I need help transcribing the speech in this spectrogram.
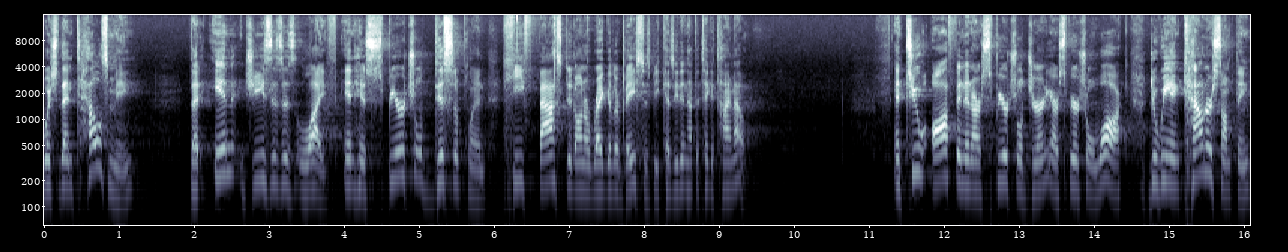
which then tells me that in Jesus' life, in his spiritual discipline, he fasted on a regular basis because he didn't have to take a time out. And too often in our spiritual journey, our spiritual walk, do we encounter something,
